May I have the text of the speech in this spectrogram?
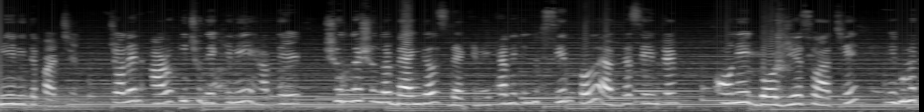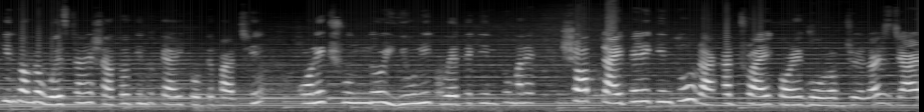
নিয়ে নিতে পারছেন। চলেন আরও কিছু দেখে নিই, হাতে সুন্দর সুন্দর ব্যাঙ্গেলস দেখেন। এখানে কিন্তু simple at the same time অনেক গর্জিয়াসও আছে। এগুলো কিন্তু আমরা ওয়েস্টার্নের সাথেও কিন্তু ক্যারি করতে পারছি। অনেক সুন্দর ইউনিক ওয়েতে কিন্তু মানে সব টাইপেরই কিন্তু রাখার ট্রাই করে গৌরব জুয়েলার্স যার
